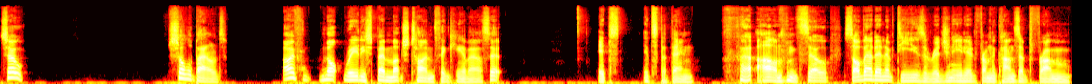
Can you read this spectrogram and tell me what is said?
So, Soulbound. I've not really spent much time thinking about it. It's it's the thing. um, so Soulbound NFTs originated from the concept from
